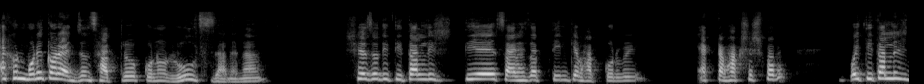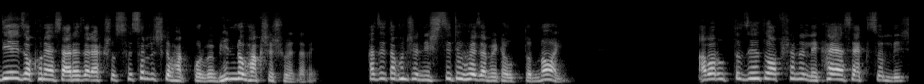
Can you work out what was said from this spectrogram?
এখন মনে করো একজন ছাত্র কোনো রুলস জানে না সে যদি তেতাল্লিশ দিয়ে চার হাজার তিনকে ভাগ করবে, একটা ভাগশেষ পাবে। ওই তেতাল্লিশ দিয়েই যখন চার হাজার একশো ছেচল্লিশকে ভাগ করবে, ভিন্ন ভাগশেষ হয়ে যাবে। কাজে তখন সে নিশ্চিত হয়ে যাবে এটা উত্তর নয়। আবার উত্তর যেহেতু অপশানে লেখাই আছে একচল্লিশ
